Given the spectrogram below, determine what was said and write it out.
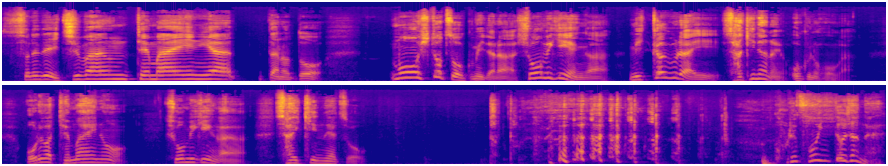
それで一番手前にあったのと、もう一つ奥見たら、賞味期限が3日ぐらい先なのよ、奥の方が。俺は手前の賞味期限が最近のやつを買った。これポイントじゃない？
